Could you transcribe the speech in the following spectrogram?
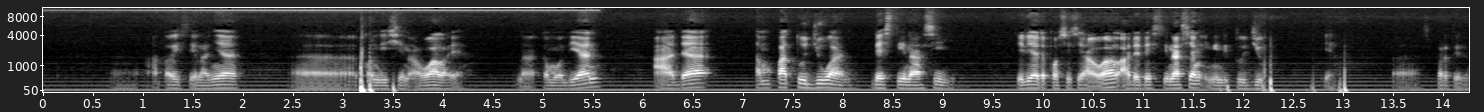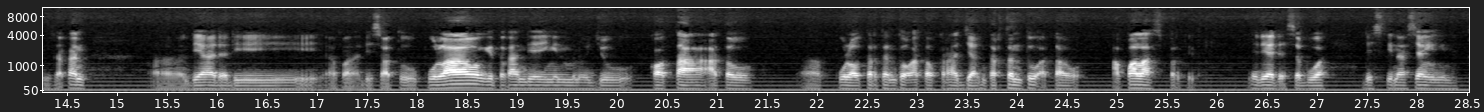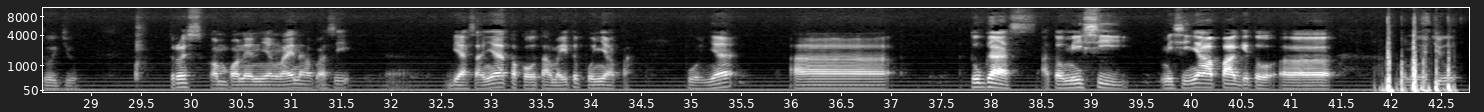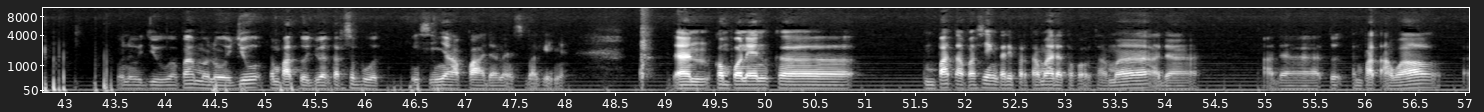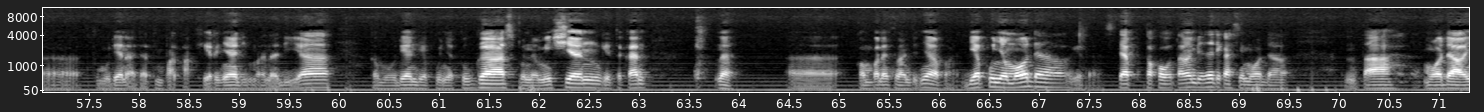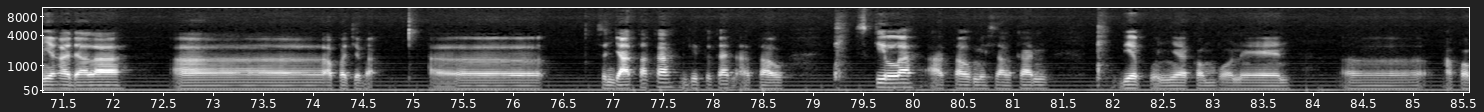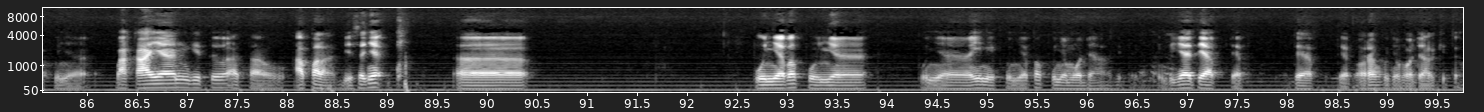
Nah, atau istilahnya uh, condition awal ya. Nah kemudian ada tempat tujuan destinasi. Jadi ada posisi awal ada destinasi yang ingin dituju. Ya uh, seperti itu. Misalkan uh, dia ada di apa di suatu pulau gitu kan dia ingin menuju kota atau uh, pulau tertentu atau kerajaan tertentu atau apalah seperti itu. Jadi ada sebuah destinasi yang ingin dituju. Terus komponen yang lain apa sih? Biasanya tokoh utama itu punya apa? Punya uh, tugas atau misi. Misinya apa gitu? Uh, menuju menuju apa? Menuju tempat tujuan tersebut. Misinya apa dan lain sebagainya. Dan komponen ke empat apa sih yang tadi pertama? Ada tokoh utama ada ada tempat awal eh, kemudian ada tempat akhirnya di mana dia kemudian dia punya tugas punya mission gitu kan. Nah eh, komponen selanjutnya apa? Dia punya modal gitu. Setiap tokoh utama biasanya dikasih modal. Entah modalnya adalah uh, apa coba? Uh, senjata kah gitu kan? Atau skill lah atau misalkan dia punya komponen uh, apa punya pakaian gitu atau apalah. Biasanya uh, punya apa? Punya punya ini punya apa punya modal gitu. Intinya tiap tiap tiap tiap orang punya modal gitu.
